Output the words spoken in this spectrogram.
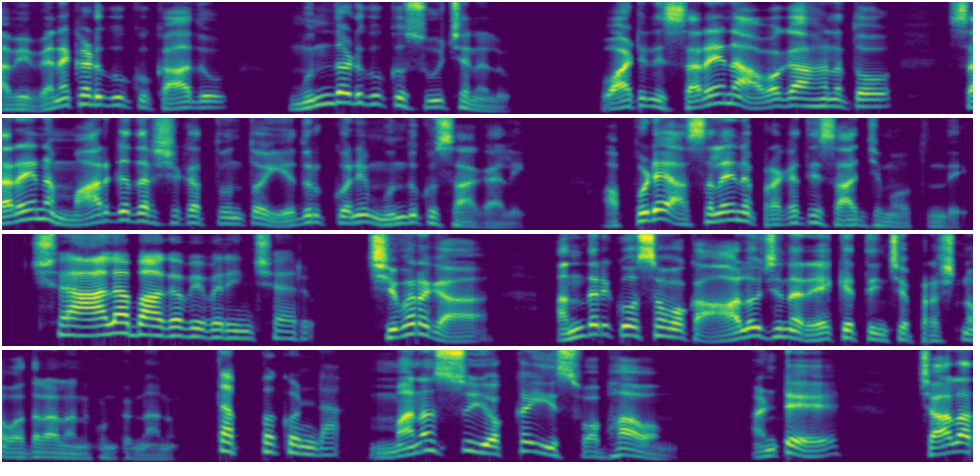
అవి వెనకడుగుకు కాదు ముందడుగుకు సూచనలు. వాటిని సరైన అవగాహనతో సరైన మార్గదర్శకత్వంతో ఎదుర్కొని ముందుకు సాగాలి. అప్పుడే అసలైన ప్రగతి సాధ్యమవుతుంది. చాలా బాగా వివరించారు. చివరగా అందరికోసం ఒక ఆలోచన రేకెత్తించే ప్రశ్న వదలాలనుకుంటున్నాను. తప్పకుండా. మనస్సు యొక్క ఈ స్వభావం అంటే చాలా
